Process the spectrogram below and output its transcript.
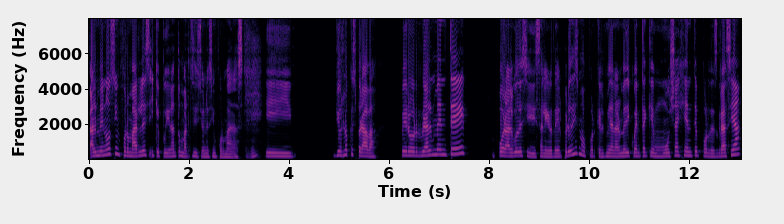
al menos informarles y que pudieran tomar decisiones informadas. Y yo es lo que esperaba, pero realmente por algo decidí salir del periodismo, porque al final me di cuenta que mucha gente, por desgracia,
